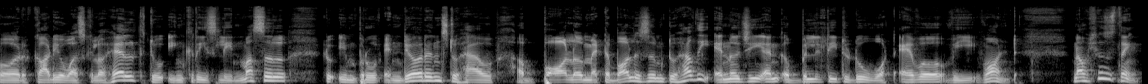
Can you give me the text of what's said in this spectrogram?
For cardiovascular health, to increase lean muscle, to improve endurance, to have a baller metabolism, to have the energy and ability to do whatever we want. Now, here's the thing.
